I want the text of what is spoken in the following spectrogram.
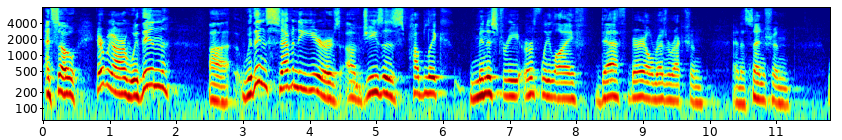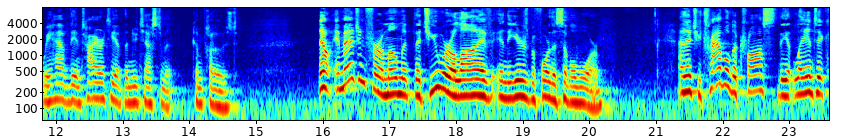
And so here we are within uh, within 70 years of Jesus' public ministry, earthly life, death, burial, resurrection, and ascension, we have the entirety of the New Testament composed. Now, imagine for a moment that you were alive in the years before the Civil War and that you traveled across the Atlantic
